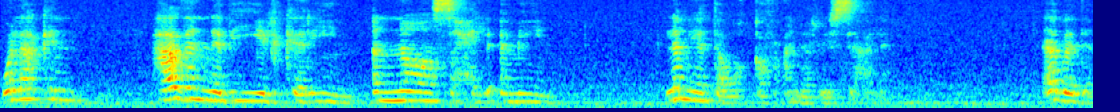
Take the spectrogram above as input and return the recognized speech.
ولكن هذا النبي الكريم الناصح الأمين لم يتوقف عن الرسالة. أبدا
